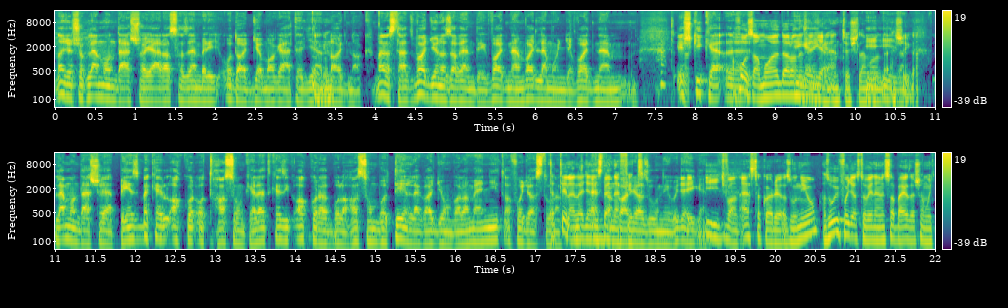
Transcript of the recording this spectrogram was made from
nagyon sok lemondással jár az, ha az ember így odaadja magát egy ilyen Igen. nagynak. Mert aztán vagy jön az a vendég, vagy nem, vagy lemondja, vagy nem. Hát, és ki kell... A hozam oldalon igen, ez egy igen, jelentős lemondás. Igen. Lemondásra jár pénzbe kerül, akkor ott haszon keletkezik, akkor abból a haszonból tényleg adjon valamennyit a fogyasztónak. Tehát tényleg legyen ezt benefit. akarja az Unió, ugye? Igen. Így van, ezt akarja az Unió. Az új fogyasztóvédelmi szabályozás amúgy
